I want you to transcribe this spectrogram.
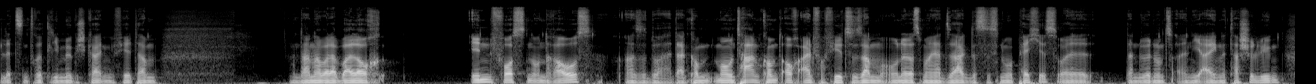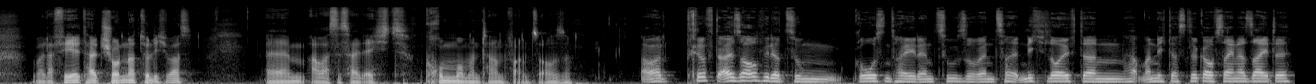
letzten Drittel die Möglichkeiten gefehlt haben. Und dann aber der Ball auch in Pfosten und raus. Also da kommt momentan kommt auch einfach viel zusammen, ohne dass man jetzt sagt, dass es nur Pech ist, weil dann würden uns in die eigene Tasche lügen, weil da fehlt halt schon natürlich was. Ähm, aber es ist halt echt krumm momentan, vor allem zu Hause. Aber trifft also auch wieder zum großen Teil dann zu. So, wenn es halt nicht läuft, dann hat man nicht das Glück auf seiner Seite.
